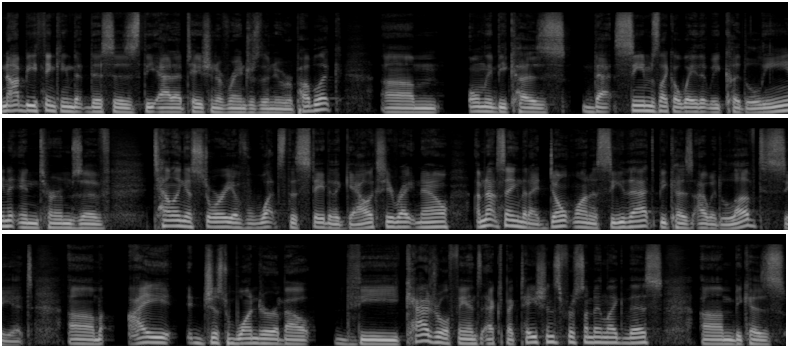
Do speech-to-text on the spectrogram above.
not be thinking that this is the adaptation of Rangers of the New Republic, um, only because that seems like a way that we could lean in terms of telling a story of what's the state of the galaxy right now. I'm not saying that I don't want to see that because I would love to see it. Um, I just wonder about the casual fans' expectations for something like this um, because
